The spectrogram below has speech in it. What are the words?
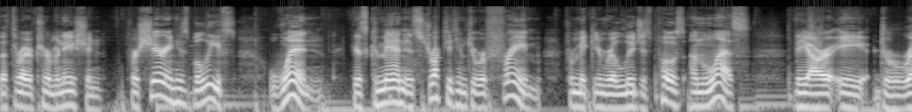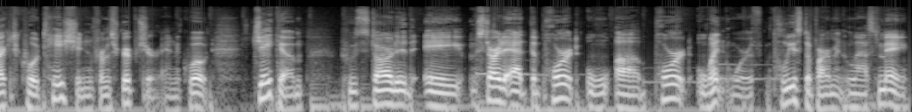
the threat of termination for sharing his beliefs when his command instructed him to refrain from making religious posts unless they are a direct quotation from scripture. End quote. Jacob, who started a started at the Port uh, Port Wentworth Police Department last May,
